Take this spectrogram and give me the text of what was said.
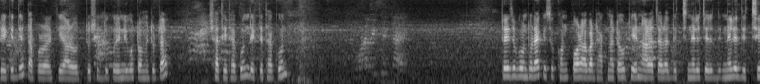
ঢেকে দিয়ে তারপর আর কি আরও একটু সিদ্ধ করে নিব টমেটোটা। সাথে থাকুন, দেখতে থাকুন। তো এই যে বন্ধুরা, কিছুক্ষণ পর আবার ঢাকনাটা উঠিয়ে নাড়াচাড়া দিচ্ছি, নেড়ে চেড়ে নেড়ে দিচ্ছি।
